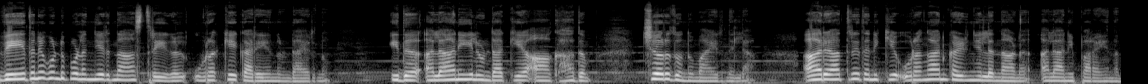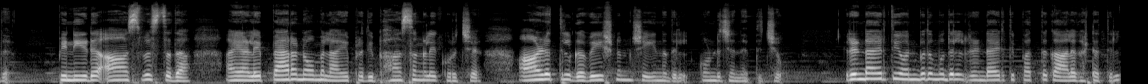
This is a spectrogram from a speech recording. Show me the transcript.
വേദന കൊണ്ട് പൊളഞ്ഞിരുന്ന ആ സ്ത്രീകൾ ഉറക്കെ കരയുന്നുണ്ടായിരുന്നു. ഇത് അലാനിയിലുണ്ടാക്കിയ ആഘാതം ചെറുതൊന്നുമായിരുന്നില്ല. ആ രാത്രി തനിക്ക് ഉറങ്ങാൻ കഴിഞ്ഞില്ലെന്നാണ് അലാനി പറയുന്നത്. പിന്നീട് ആ അസ്വസ്ഥത അയാളെ പാരനോമലായ പ്രതിഭാസങ്ങളെക്കുറിച്ച് ആഴത്തിൽ ഗവേഷണം ചെയ്യുന്നതിൽ കൊണ്ടുചെന്നെത്തിച്ചു രണ്ടായിരത്തി ഒൻപത് മുതൽ രണ്ടായിരത്തി പത്ത് കാലഘട്ടത്തിൽ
